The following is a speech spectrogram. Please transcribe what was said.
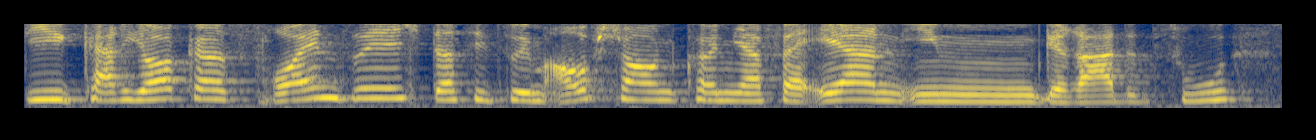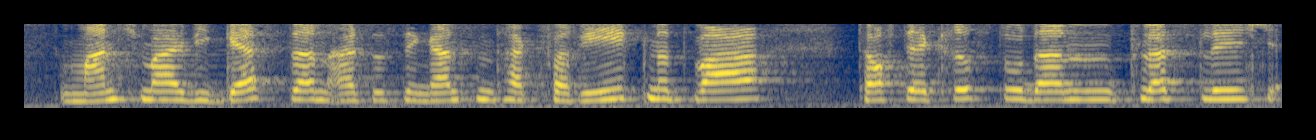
Die Cariocas freuen sich, dass sie zu ihm aufschauen können, ja verehren ihn geradezu. Manchmal wie gestern, als es den ganzen Tag verregnet war, taucht der Christo dann plötzlich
